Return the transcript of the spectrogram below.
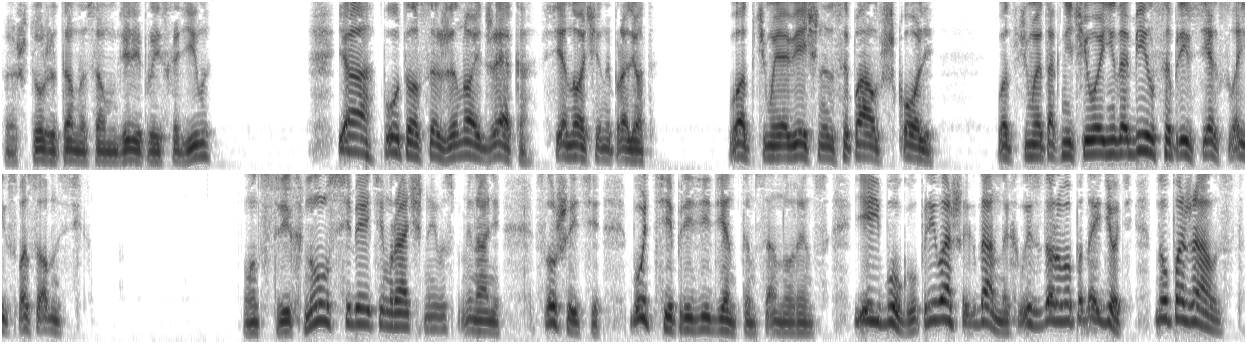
А что же там на самом деле происходило? Я путался с женой Джека все ночи напролет. Вот почему я вечно засыпал в школе. Вот почему я так ничего и не добился при всех своих способностях. Он стряхнул с себя эти мрачные воспоминания. «Слушайте, будьте президентом Сан-Лоренцо. Ей-богу, при ваших данных вы здорово подойдете. Ну, пожалуйста».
